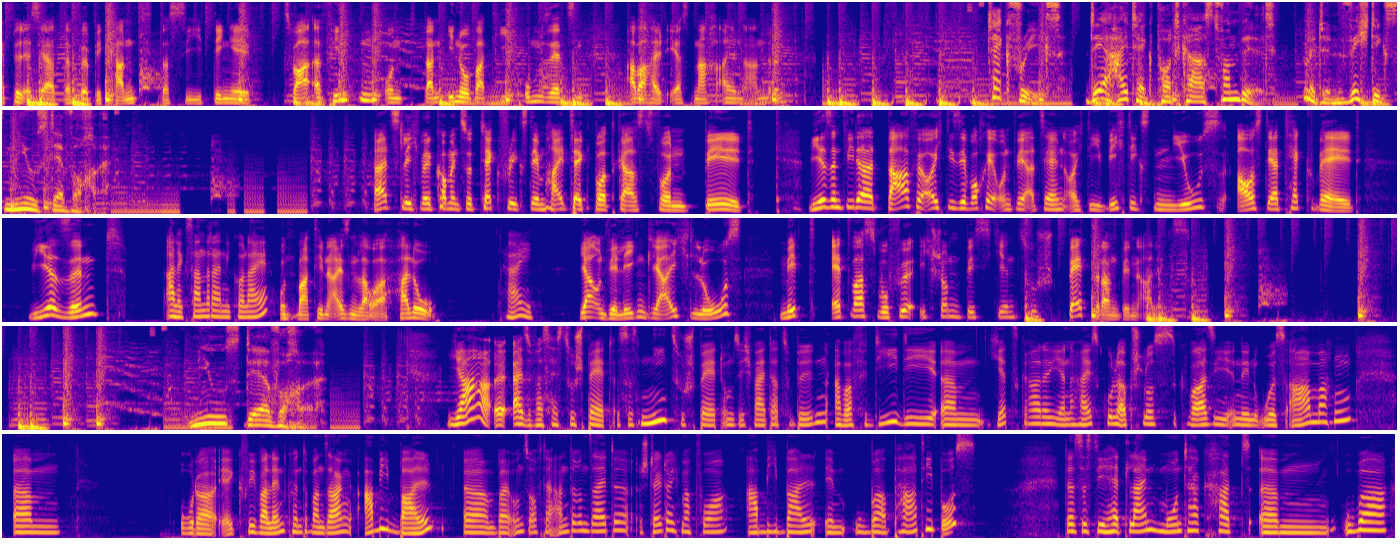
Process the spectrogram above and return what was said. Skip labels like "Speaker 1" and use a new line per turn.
Apple ist ja dafür bekannt, dass sie Dinge zwar erfinden und dann innovativ umsetzen, aber halt erst nach allen anderen.
Tech Freaks, der Hightech-Podcast von Bild mit den wichtigsten News der Woche.
Herzlich willkommen zu Tech Freaks, dem Hightech-Podcast von Bild. Wir sind wieder da für euch diese Woche und wir erzählen euch die wichtigsten News aus der Tech-Welt. Wir sind
Alexandra Nikolai
und Martin Eisenlauer. Hallo.
Hi.
Ja, und wir legen gleich los mit etwas, wofür ich schon ein bisschen zu spät dran bin, Alex.
News der Woche.
Ja, äh, also was heißt zu spät? Es ist nie zu spät, um sich weiterzubilden. Aber für die, die ähm, jetzt gerade ihren Highschool-Abschluss quasi in den USA machen, ähm, oder äquivalent könnte man sagen, Abiball äh, bei uns auf der anderen Seite. Stellt euch mal vor, Abiball im Uber-Partybus. Das ist die Headline. Montag hat ähm, Uber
